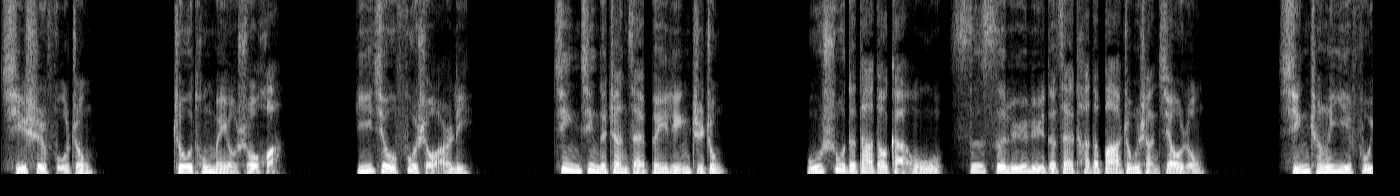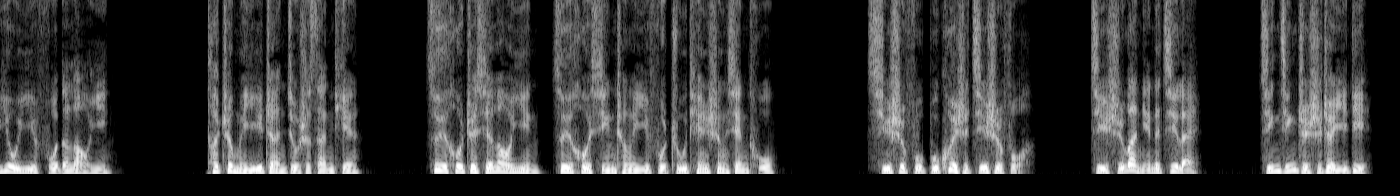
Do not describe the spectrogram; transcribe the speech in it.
骑士府中，周通没有说话，依旧负手而立，静静的站在碑林之中。无数的大道感悟丝丝缕缕的在他的霸中上交融，形成了一幅又一幅的烙印。他这么一站就是三天。最后，这些烙印最后形成了一幅诸天圣贤图。骑士府不愧是骑士府，几十万年的积累，仅仅只是这一地，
